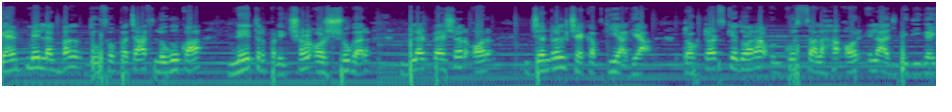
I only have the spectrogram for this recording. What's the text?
कैंप में लगभग 250 लोगों का नेत्र परीक्षण और शुगर ब्लड प्रेशर और जनरल चेकअप किया गया। डॉक्टर्स के द्वारा उनको सलाह और इलाज भी दी गई।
